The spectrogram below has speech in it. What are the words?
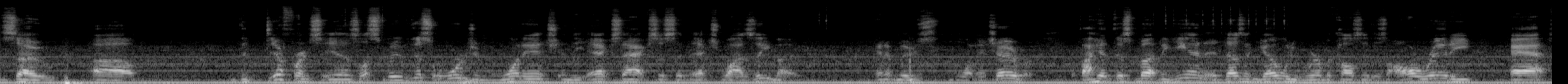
so uh, the difference is, let's move this origin one inch in the x-axis in XYZ mode, and it moves one inch over. If I hit this button again, it doesn't go anywhere because it is already at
